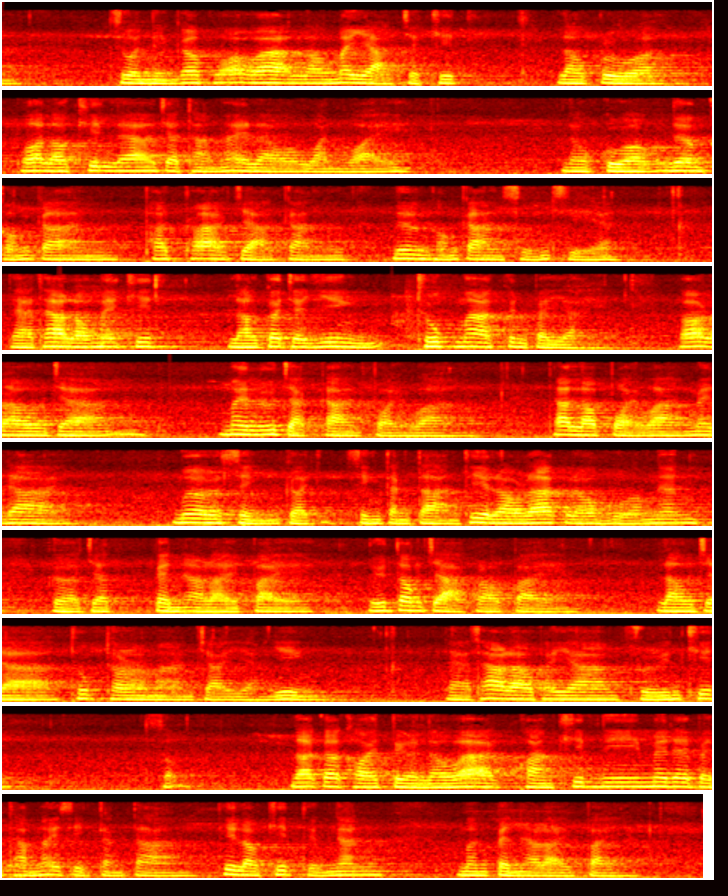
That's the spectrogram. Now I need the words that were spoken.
ส่วนหนึ่งก็เพราะว่าเราไม่อยากจะคิด เรากลัว เพราะเราคิดแล้วจะทำให้เราหวั่นไหว เรากลัวเรื่องของการพัดพรากจากกัน เรื่องของการสูญเสีย แต่ถ้าเราไม่คิด เราก็จะยิ่งทุกข์มากขึ้นไปใหญ่ เพราะเราจะไม่รู้จักการปล่อยวาง ถ้าเราปล่อยวางไม่ได้ เมื่อสิ่งเกิดสิ่งต่างๆ ที่เรารักเราหวงนั้น เกิดจะเป็นอะไรไป หรือต้องจากเราไป เราจะทุกข์ทรมานใจอย่างยิ่ง แต่ถ้าเราพยายามฝืนคิด แล้วก็คอยเตือนเราว่าความคิดนี้ไม่ได้ไปทำให้สิ่งต่างๆ ที่เราคิดถึงนั้น มันเป็นอะไรไป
